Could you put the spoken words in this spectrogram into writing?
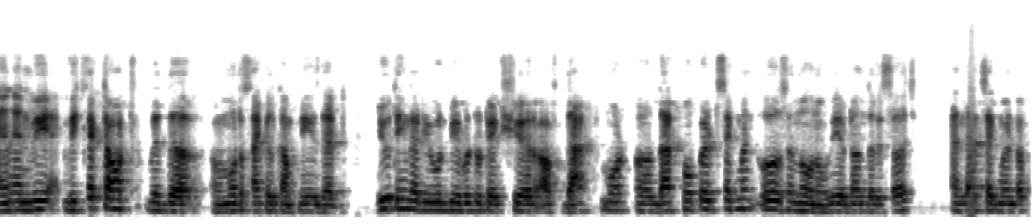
and, and we, we checked out with the motorcycle companies that do you think that you would be able to take share of that more uh, that moped segment? Oh, so no, no, we have done the research, and that segment of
